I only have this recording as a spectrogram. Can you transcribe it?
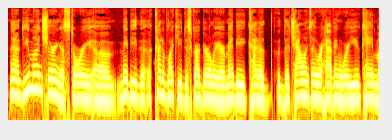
Now, do you mind sharing a story, uh, maybe the kind of like you described earlier, maybe kind of the challenge they were having where you came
